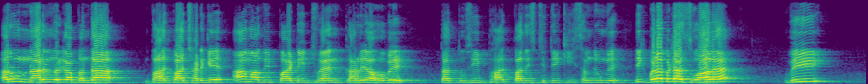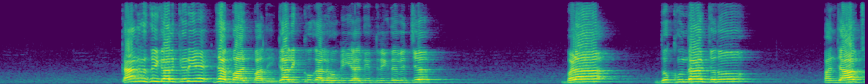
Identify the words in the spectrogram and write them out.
ਅਰੁਣ ਨਾਰੰਗ ਵਰਗਾ ਬੰਦਾ ਭਾਜਪਾ ਛੱਡ ਕੇ ਆਮ ਆਦਮੀ ਪਾਰਟੀ ਜੁਆਇਨ ਕਰ ਰਿਹਾ ਹੋਵੇ, ਤਾਂ ਤੁਸੀਂ ਭਾਜਪਾ ਦੀ ਸਥਿਤੀ ਕੀ ਸਮਝੋਗੇ? ਇੱਕ ਬੜਾ ਵੱਡਾ ਸਵਾਲ ਹੈ ਵੀ ਕਾਂਗਰਸ ਦੀ ਗੱਲ ਕਰੀਏ ਜਾਂ ਭਾਜਪਾ ਦੀ? ਗੱਲ ਇੱਕੋ ਗੱਲ ਹੋ ਗਈ ਅੱਜ ਦੀ ਤਰੀਕ ਦੇ ਵਿੱਚ। ਬੜਾ ਦੁੱਖ ਹੁੰਦਾ ਜਦੋਂ ਪੰਜਾਬ 'ਚ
